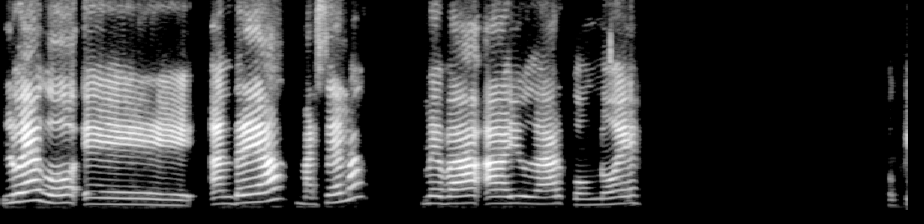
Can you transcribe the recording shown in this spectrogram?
Luego, eh, Andrea, Marcela, me va a ayudar con Noé. Ok.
